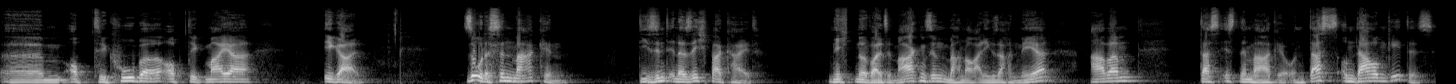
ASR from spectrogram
ähm, Optik Huber, Optik Meier, egal. So, das sind Marken. Die sind in der Sichtbarkeit. Nicht nur, weil sie Marken sind, machen auch einige Sachen mehr, aber das ist eine Marke. Und das, und darum geht es.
